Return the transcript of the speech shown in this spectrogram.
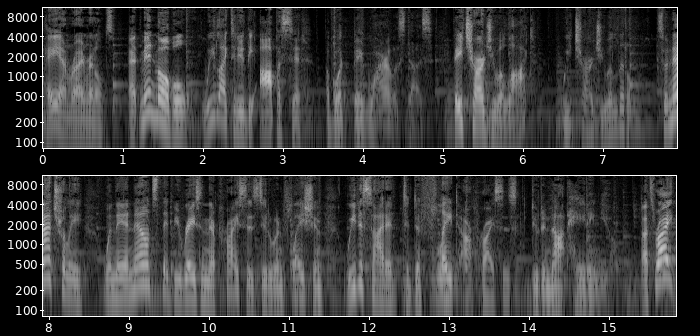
Hey, I'm Ryan Reynolds. At Mint Mobile, we like to do the opposite of what Big Wireless does. They charge you a lot, we charge you a little. So naturally, when they announced they'd be raising their prices due to inflation, we decided to deflate our prices due to not hating you. That's right.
